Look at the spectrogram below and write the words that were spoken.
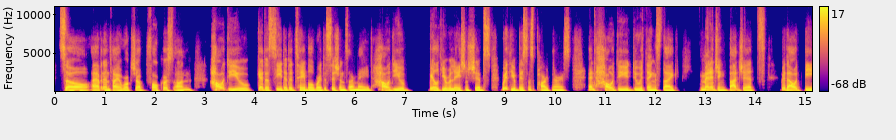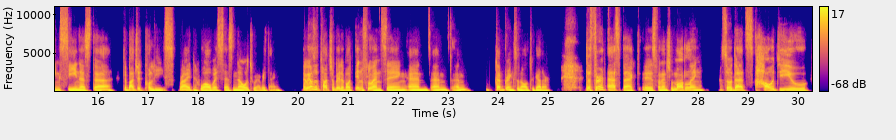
So I have an entire workshop focused on how do you get a seat at the table where decisions are made? How do you build your relationships with your business partners? And how do you do things like managing budgets without being seen as the the budget police, right? Who always says no to everything. And we also touch a bit about influencing and and and that brings it all together. The third aspect is financial modeling. So that's how do you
